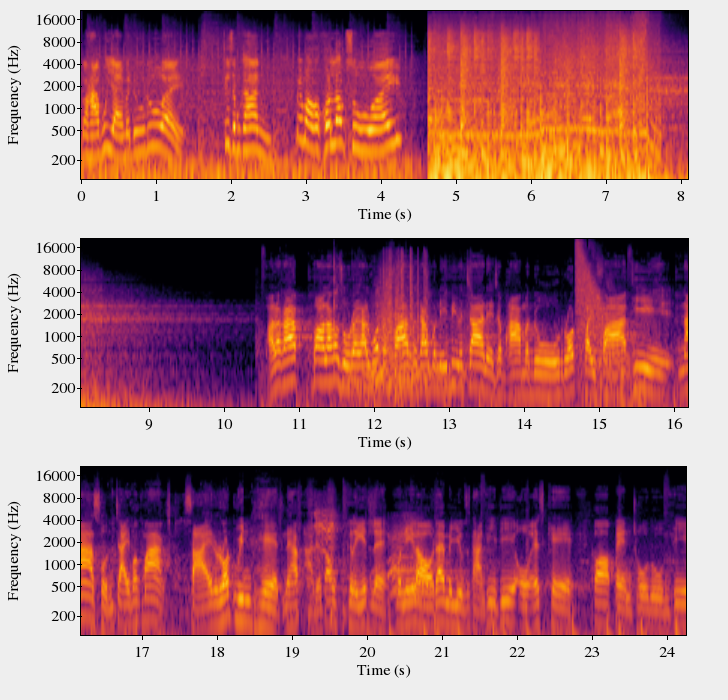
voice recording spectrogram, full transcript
ก็หาผู้ใหญ่มาดูด้วย ที่สำคัญไม่เหมาะกับคนโลกสวย เอาละครับตอนแล้วก็สู่รายการ Water Fast นะครับ วันนี้พี่เพชรจ้าเนี่ยจะพามาดูรถไฟฟ้าที่น่าสนใจมาก ๆ สายรถวินเทจนะครับ อาจจะต้องกรี๊ดเลย วันนี้เราได้มายืมสถานที่ที่ OSK ก็เป็นโชว์รูมที่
